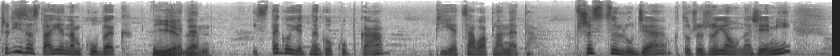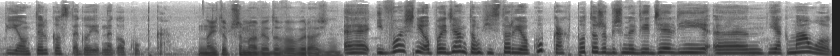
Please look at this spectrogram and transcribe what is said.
Czyli zostaje nam kubek Jeden. jeden. I z tego jednego kubka pije cała planeta. Wszyscy ludzie, którzy żyją na Ziemi, piją tylko z tego jednego kubka. No i to przemawia do wyobraźni. E, I właśnie opowiedziałam tą historię o kubkach po to, żebyśmy wiedzieli, e, jak mało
